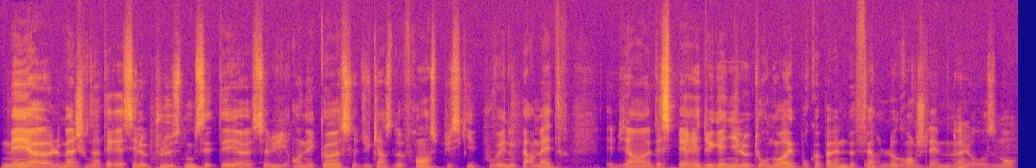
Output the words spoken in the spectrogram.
Mais euh, le match qui nous intéressait le plus, nous, c'était euh, celui en Écosse du 15 de France, puisqu'il pouvait nous permettre eh bien, euh, d'espérer de gagner le tournoi et pourquoi pas même de faire le Grand Chelem. Malheureusement,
